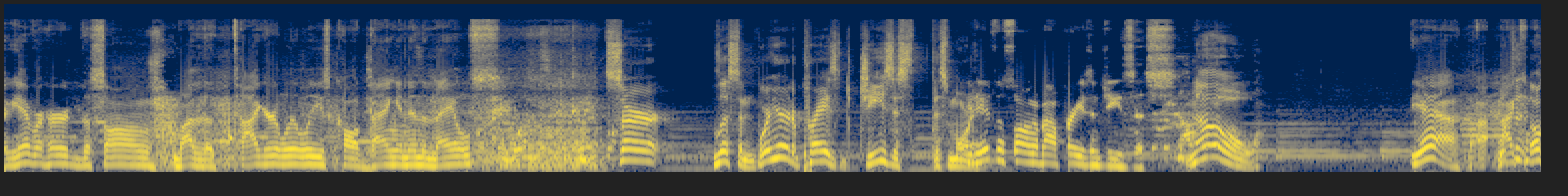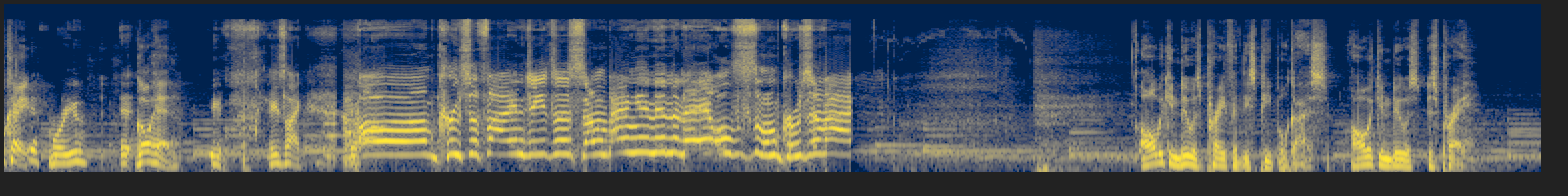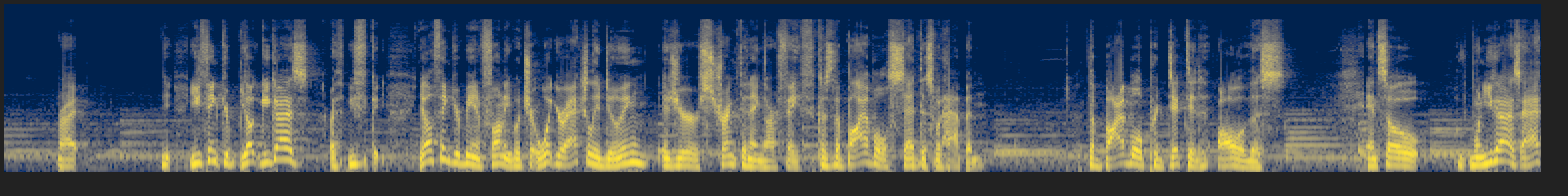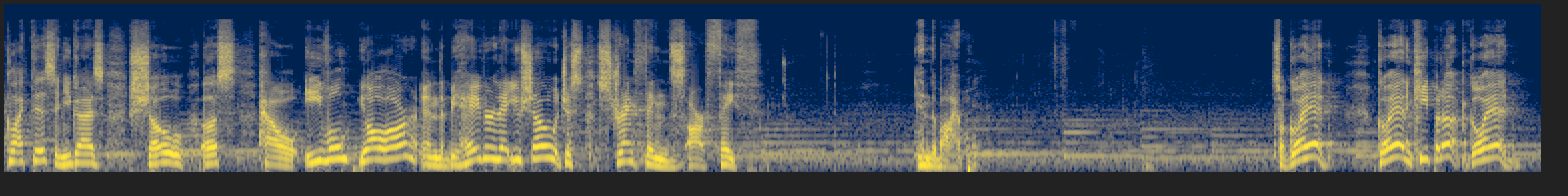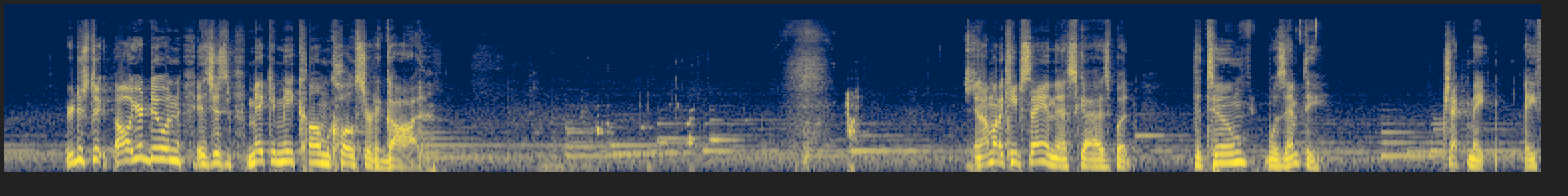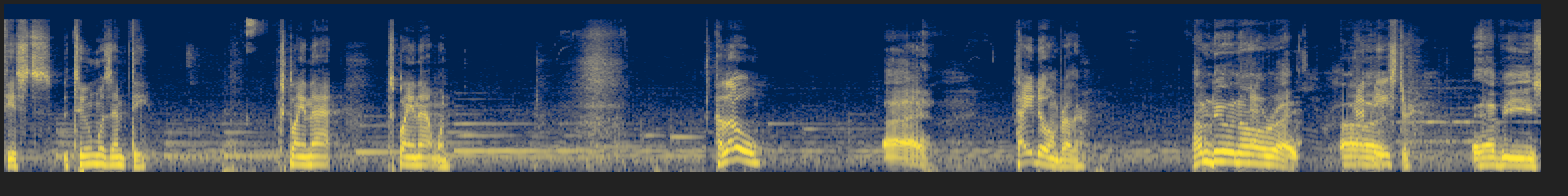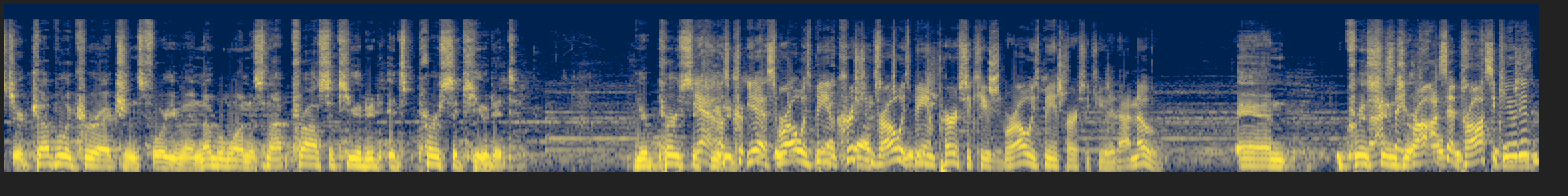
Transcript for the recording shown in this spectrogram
Have you ever heard the song by the Tiger Lillies called "Banging in the Nails"? Sir, listen, we're here to praise Jesus this morning. is a song about praising Jesus. No. Yeah, I, I can okay. for you. It- Go ahead. He's like, "Oh, I'm crucifying Jesus. I'm banging in the nails. I'm crucifying." All we can do is pray for these people, guys. All we can do is, is pray. Right? You, you think you're you guys you, y'all think you're being funny, but you're, what you're actually doing is you're strengthening our faith because the Bible said this would happen. The Bible predicted all of this. And so when you guys act like this and you guys show us how evil y'all are and the behavior that you show, it just strengthens our faith in the Bible. So go ahead. Go ahead and keep it up. Go ahead. You're just do- all you're doing is just making me come closer to God. And I'm going to keep saying this, guys, but the tomb was empty. Checkmate, atheists. The tomb was empty. Explain that. Explain that one. Hello. Hi. How you doing, brother? I'm doing all right. Uh, Happy Easter. Happy Easter. Couple of corrections for you, man. Number one, it's not prosecuted, it's persecuted. You're persecuted. Yeah, yes, we're always being Christians are always being persecuted. We're always being persecuted. I know. And Did I Christians say are. pro- I said prosecuted?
